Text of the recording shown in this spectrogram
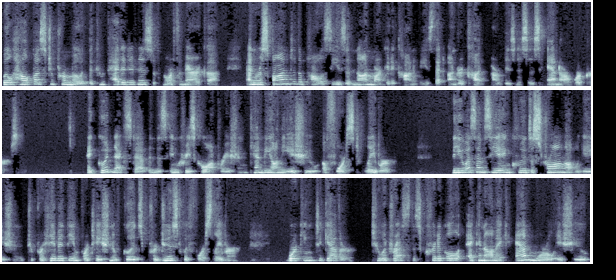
will help us to promote the competitiveness of North America and respond to the policies of non market economies that undercut our businesses and our workers. A good next step in this increased cooperation can be on the issue of forced labor. The USMCA includes a strong obligation to prohibit the importation of goods produced with forced labor. Working together to address this critical economic and moral issue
